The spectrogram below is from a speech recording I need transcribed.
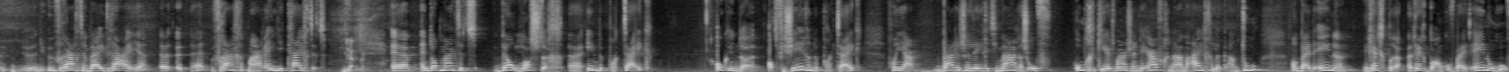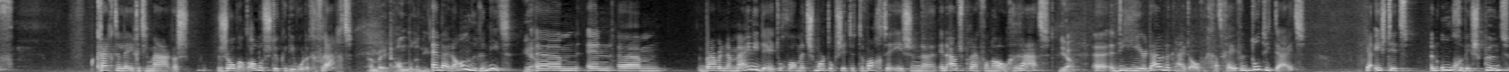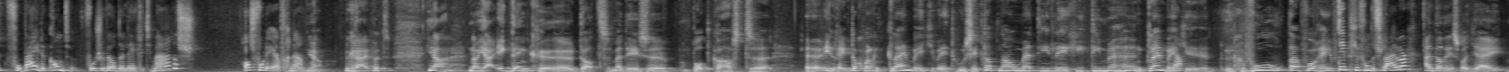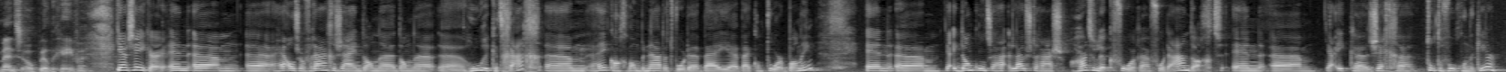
u- vraagt en wij draaien. Eh, eh, vraag het maar en je krijgt het. Ja. Eh, en dat maakt het wel lastig eh, in de praktijk. Ook in de adviserende praktijk van ja, waar is een legitimaris of omgekeerd, waar zijn de erfgenamen eigenlijk aan toe? Want bij de ene rechtbank of bij het ene hof krijgt een legitimaris zowat alle stukken die worden gevraagd. En bij het andere niet. En bij de andere niet. Ja. Um, en um, waar we naar mijn idee toch wel met smart op zitten te wachten, is een, uh, een uitspraak van de Hoge Raad. Ja. Uh, die hier duidelijkheid over gaat geven. En tot die tijd ja, is dit een ongewis punt voor beide kanten. Voor zowel de legitimaris als voor de erfgenaam. Ja. Begrijp het. Ja, nou ja, ik denk uh, dat met deze podcast uh, uh, iedereen toch wel een klein beetje weet hoe zit dat nou met die legitieme. Hè? Een klein beetje ja. een gevoel daarvoor heeft. Tipje van de sluier. En dat is wat jij mensen ook wilde geven. Jazeker. En um, uh, als er vragen zijn, dan, uh, dan hoor ik het graag. Um, kan gewoon benaderd worden bij, bij kantoor Banning. En um, ja, ik dank onze luisteraars hartelijk voor, voor de aandacht. En ja, ik zeg tot de volgende keer.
